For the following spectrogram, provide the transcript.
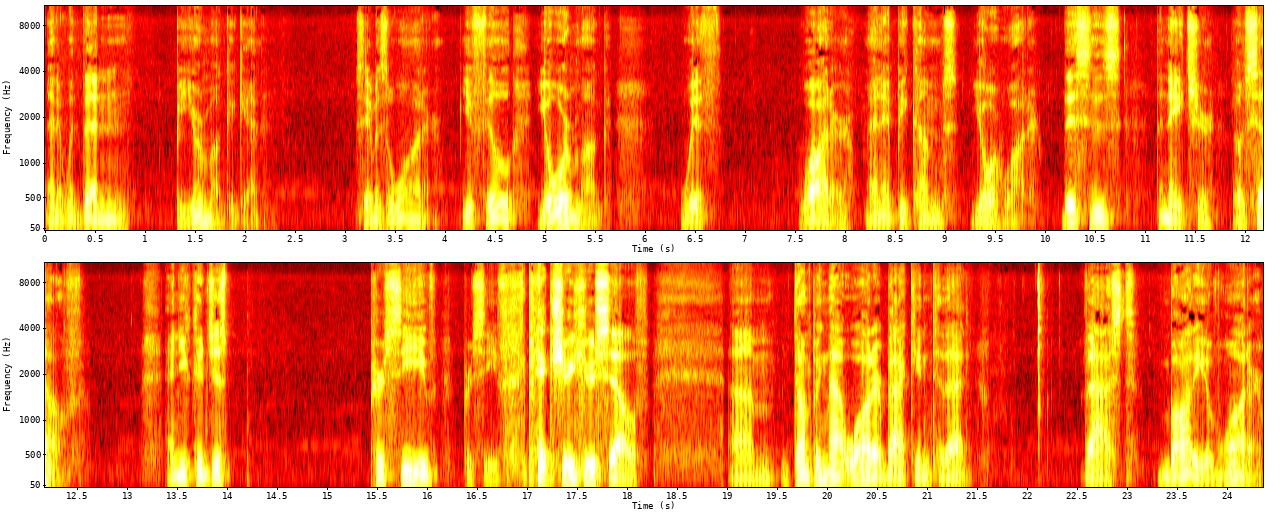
and it would then be your mug again. Same as the water. You fill your mug with water, and it becomes your water. This is the nature of self. And you can just perceive, perceive, picture yourself um, dumping that water back into that vast body of water.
